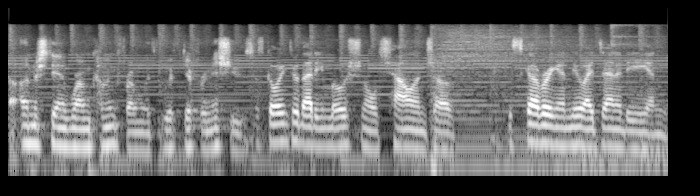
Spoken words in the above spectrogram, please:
uh, understand where I'm coming from with, with different issues. Just going through that emotional challenge of discovering a new identity and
